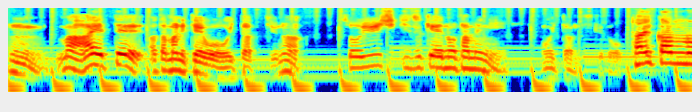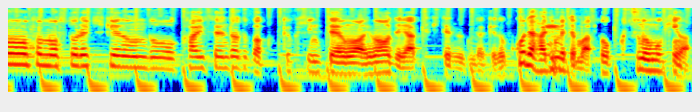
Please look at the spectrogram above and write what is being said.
うん。まあ、あえて頭に手を置いたっていうのは、そういう意識づけのために置いたんですけど、体幹のそのストレッチ系の運動、回旋だとか屈曲伸展は今までやってきてるんだけど、ここで初めてまあ、側屈の動きが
